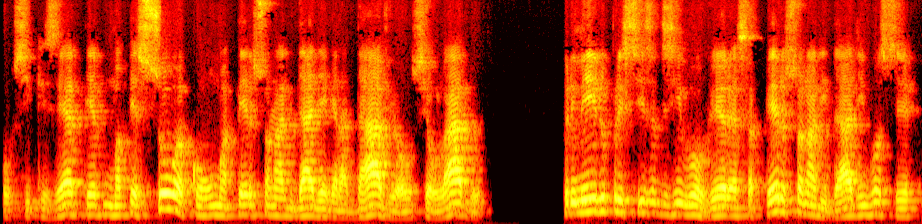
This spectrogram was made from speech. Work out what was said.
ou se quiser ter uma pessoa com uma personalidade agradável ao seu lado, primeiro precisa desenvolver essa personalidade em você.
